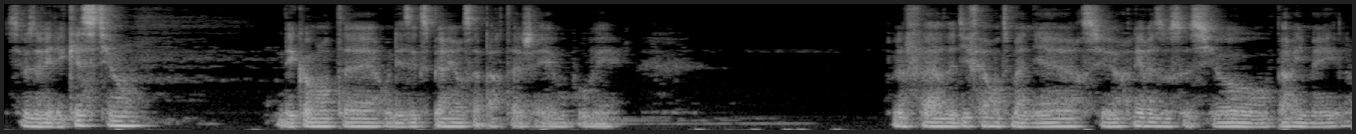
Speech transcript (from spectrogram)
Si vous avez des questions, des commentaires ou des expériences à partager, vous pouvez le faire de différentes manières sur les réseaux sociaux ou par email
